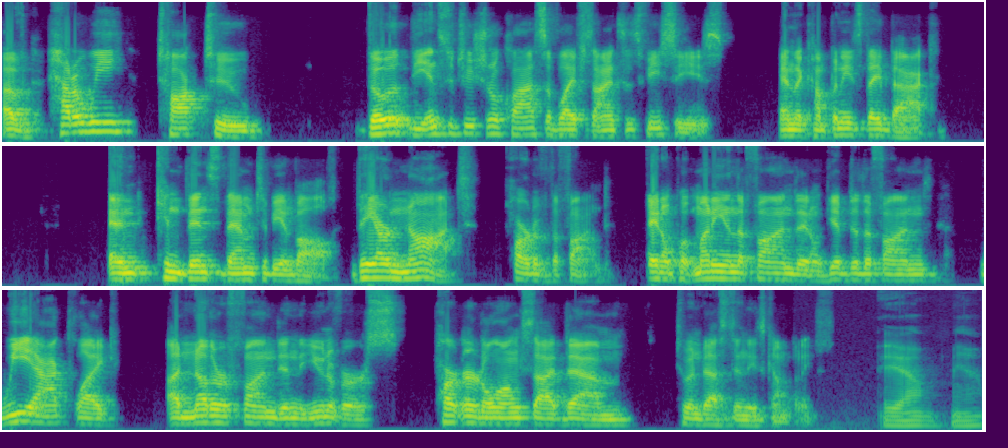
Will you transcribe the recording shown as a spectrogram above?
of how do we talk to the, the institutional class of life sciences VCs and the companies they back and convince them to be involved. They are not part of the fund. They don't put money in the fund, they don't give to the fund. We act like another fund in the universe partnered alongside them to invest in these companies. Yeah, yeah.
